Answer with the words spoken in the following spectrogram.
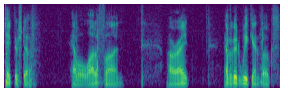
take their stuff, have a lot of fun. All right. Have a good weekend, folks.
